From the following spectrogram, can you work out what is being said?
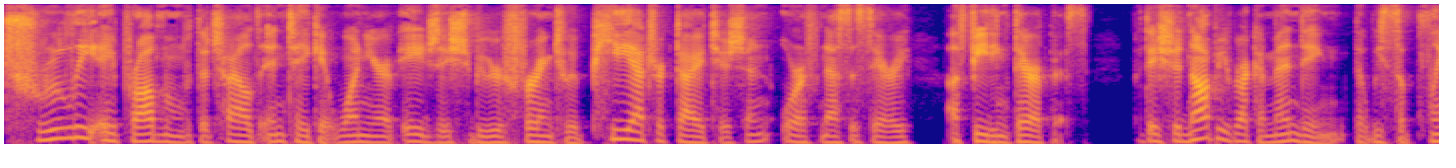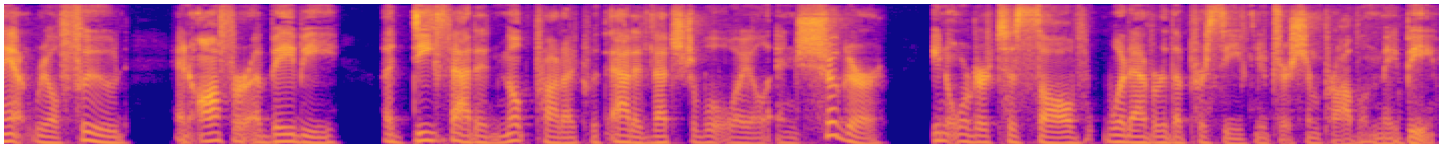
truly a problem with the child's intake at one year of age, they should be referring to a pediatric dietitian or, if necessary, a feeding therapist. But they should not be recommending that we supplant real food and offer a baby a defatted milk product with added vegetable oil and sugar in order to solve whatever the perceived nutrition problem may be.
